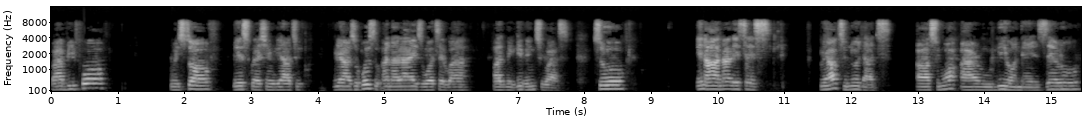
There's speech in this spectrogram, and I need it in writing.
But before we solve this question, we are to we are supposed to analyze whatever has been given to us. So in our analysis, we have to know that our small r will be on the zero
